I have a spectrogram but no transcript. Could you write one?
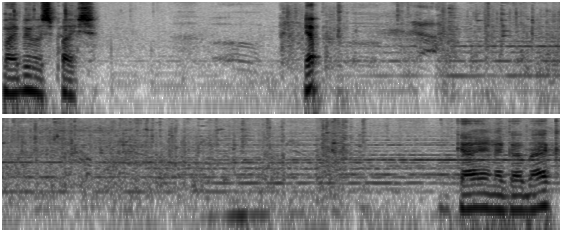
Maybe with space. Yep, Okay, and I go back.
